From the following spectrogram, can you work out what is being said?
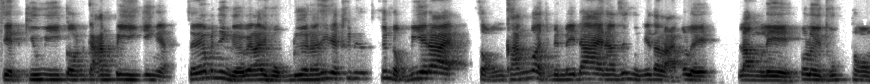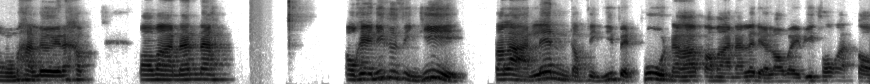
เสร็จ QE ก่อนกลางปีจริงๆเนี่ยแสดงว่ามันยังเหลือเวลาหกเดือนนะที่จะขึ้นขึ้นดอกเบี้ยได้สองครั้งก็อาจจะเป็นไม่ได้นะ ซึ่งตรงนี้ตลาดก็เลยลังเลก็เลยทุบทองลงมาเลยนะครับ ประมาณนั้นนะ โอเคนี่คือสิ่งที่ตลาดเล่นกับสิ่งที่เฟดพูดนะครับ ประมาณนั้นแล้วเดี๋ยวเราไปวิเคราะห์กันต่อ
